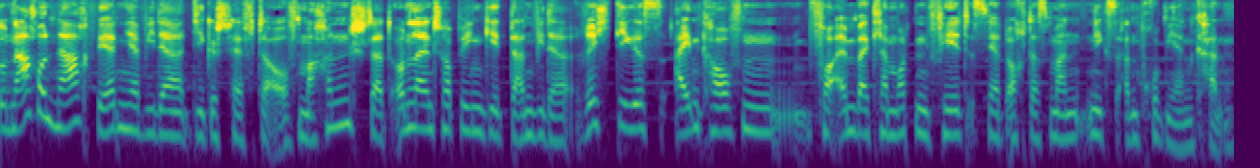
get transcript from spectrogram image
So nach und nach werden ja wieder die Geschäfte aufmachen. Statt Online-Shopping geht dann wieder richtiges Einkaufen. Vor allem bei Klamotten fehlt es ja doch, dass man nichts anprobieren kann.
